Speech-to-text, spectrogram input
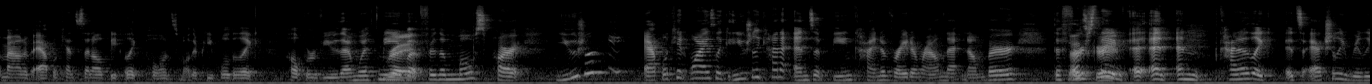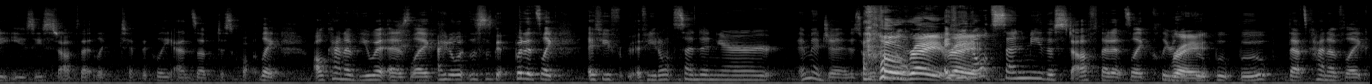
amount of applicants, then I'll be like pulling some other people to like help review them with me. Right. But for the most part, usually applicant wise, like it usually kind of ends up being kind of right around that number. The first thing and and kind of like it's actually really easy stuff that like typically ends up disqual like I'll kind of view it as like I know what this is good, but it's like if you if you don't send in your images or Oh, right, if right. you don't send me the stuff that it's like clearly Right. boop boop boop that's kind of like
